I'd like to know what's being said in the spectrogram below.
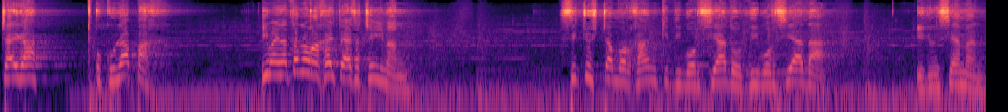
Chaiga ukunapaj. Imaynatano gakaita yachachiman. Sichus chamorganki divorciado, divorciada. Iglesiaman.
